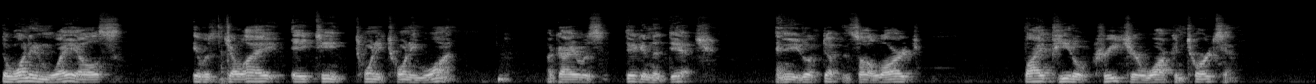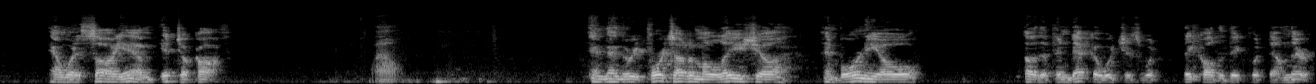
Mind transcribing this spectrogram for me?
the one in Wales, it was July 18th, 2021. A guy was digging a ditch and he looked up and saw a large bipedal creature walking towards him. And when it saw him, it took off. Wow. And then the reports out of Malaysia and Borneo, of the Pendeka, which is what they call the Bigfoot down there,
